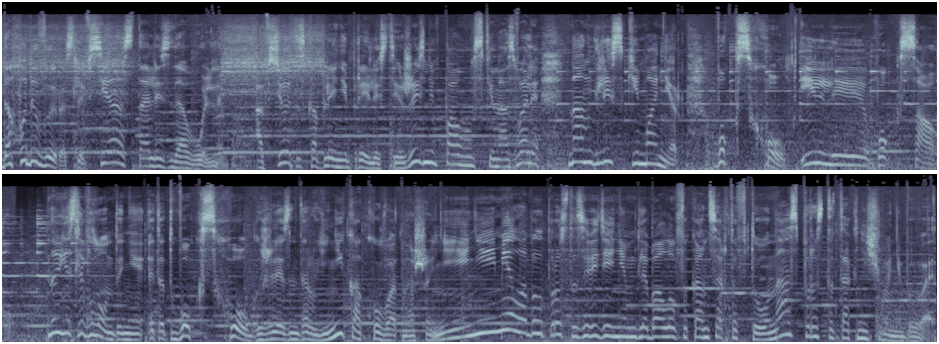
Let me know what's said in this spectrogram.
Доходы выросли, все остались довольны. А все это скопление прелестей жизни в Павловске назвали на английский манер – «вокс-холл» или «воксал». Но если в Лондоне этот Вокс-холл к железной дороге никакого отношения не имел, а был просто заведением для балов и концертов, то у нас просто так ничего не бывает.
